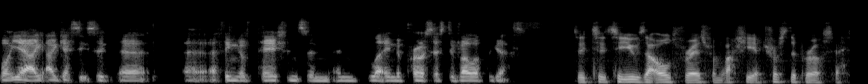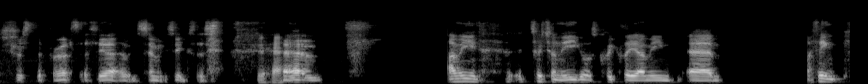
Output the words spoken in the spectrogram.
but yeah, I, I guess it's a, a, a thing of patience and, and letting the process develop. I guess. To, to, to use that old phrase from last year, trust the process. Trust the process, yeah, the 76ers. Yeah. Um, I mean, touch on the Eagles quickly. I mean, um, I think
